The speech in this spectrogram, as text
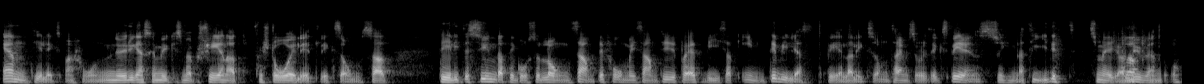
en till expansion. Men nu är det ganska mycket som är försenat, förståeligt liksom. Så att det är lite synd att det går så långsamt. Det får mig samtidigt på ett vis att inte vilja spela liksom Time Stories Experience så himla tidigt som jag gör ja. nu ändå.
